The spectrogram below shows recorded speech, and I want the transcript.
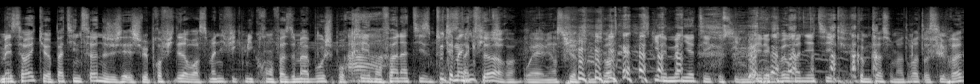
Mais c'est vrai que Pattinson, je, je vais profiter d'avoir ce magnique micro en face de ma bouche pour crier Ah, mon fanatisme tout pour est magnifique. acteur. Ouais, bien sûr, comme toi. Parce qu'il est magnétique aussi. il est complètement magnétique, comme toi sur ma droite aussi, vrai.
